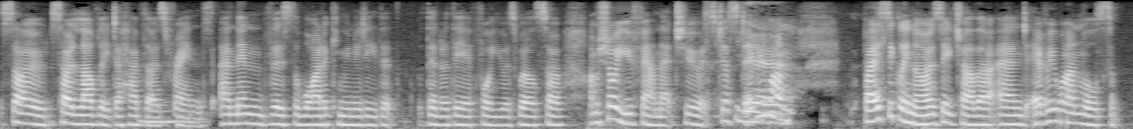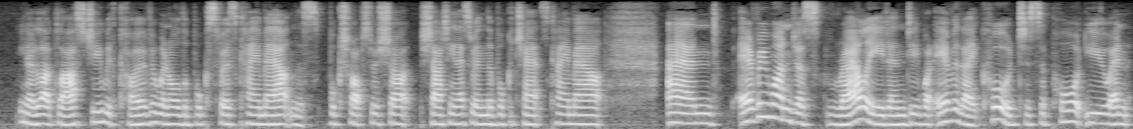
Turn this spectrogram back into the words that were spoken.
so so lovely to have those friends. And then there's the wider community that that are there for you as well. So I'm sure you found that too. It's just Yeah. everyone basically knows each other, and everyone will. You know, like last year with COVID, when all the books first came out and the bookshops were shut, shutting, that's when the Book of Chance came out. And everyone just rallied and did whatever they could to support you and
